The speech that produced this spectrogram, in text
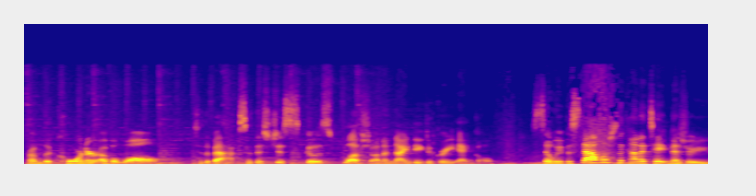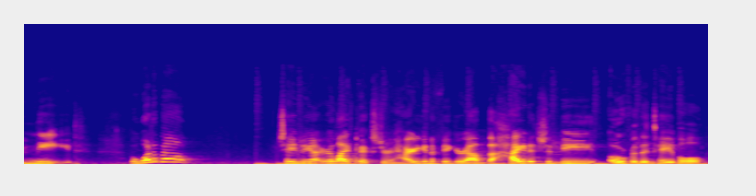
from the corner of a wall to the back. So this just goes flush on a 90 degree angle. So we've established the kind of tape measure you need, but what about changing out your light fixture? How are you gonna figure out the height it should be over the table?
